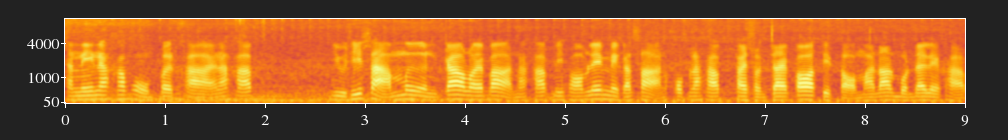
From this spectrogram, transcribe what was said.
คันนี้นะครับผมเปิดขายนะครับ อยู่ที่ 3,900 บาทนะครับ มีพร้อมเล่มเอกสารครบนะครับ ใครสนใจก็ติดต่อมาด้านบนได้เลยครับ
